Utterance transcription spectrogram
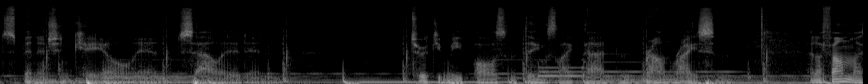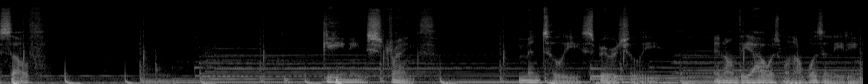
spinach and kale and salad and turkey meatballs and things like that, and brown rice. And, and I found myself gaining strength mentally, spiritually, and on the hours when I wasn't eating,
